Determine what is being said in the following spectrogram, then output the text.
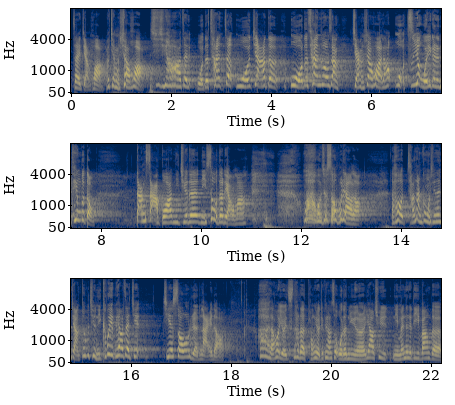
在讲话，他讲笑话，嘻嘻哈哈，在我的餐，在我家的我的餐桌上讲笑话，然后我只有我一个人听不懂，当傻瓜，你觉得你受得了吗？哇，我就受不了了。然后常常跟我先生讲，对不起，你可不可以不要再接接收人来的啊？然后有一次，他的朋友就跟他说，我的女儿要去你们那个地方的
